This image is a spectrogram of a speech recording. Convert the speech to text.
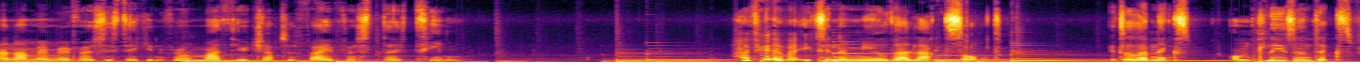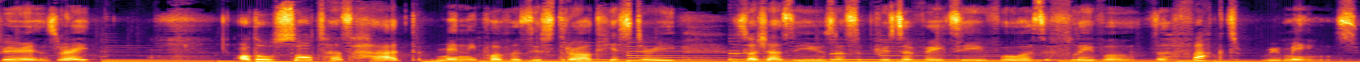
and our memory verse is taken from Matthew chapter 5, verse 13. Have you ever eaten a meal that lacked salt? It was an ex- unpleasant experience, right? Although salt has had many purposes throughout history, such as use as a preservative or as a flavor, the fact remains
